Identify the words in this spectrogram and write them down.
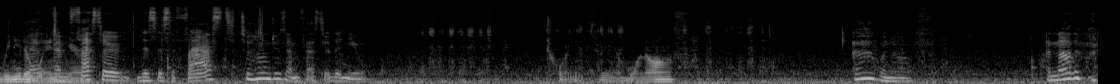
We need a I- win I'm here. faster. This is a fast 200s. I'm faster than you. 23 I'm one off. Oh, one off. Another one.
